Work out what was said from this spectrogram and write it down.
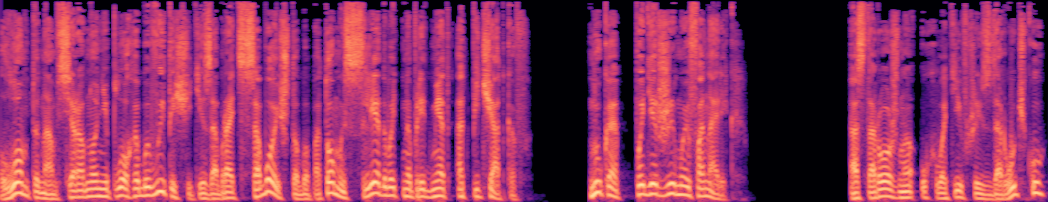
Лом-то нам все равно неплохо бы вытащить и забрать с собой, чтобы потом исследовать на предмет отпечатков. Ну-ка, подержи мой фонарик». Осторожно ухватившись за ручку,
